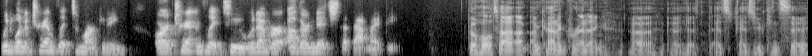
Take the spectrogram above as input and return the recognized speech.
we'd want to translate to marketing or translate to whatever other niche that that might be the whole time I'm, I'm kind of grinning, uh, as as you can see.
